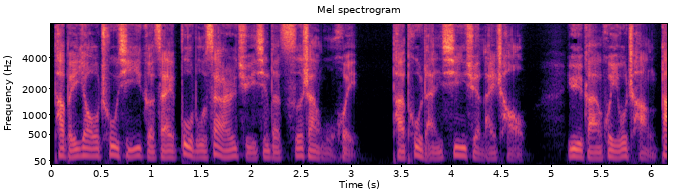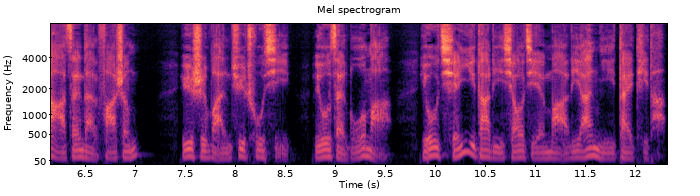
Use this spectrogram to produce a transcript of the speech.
她被邀出席一个在布鲁塞尔举行的慈善舞会，她突然心血来潮，预感会有场大灾难发生，于是婉拒出席，留在罗马。由前意大利小姐玛丽安妮代替他。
